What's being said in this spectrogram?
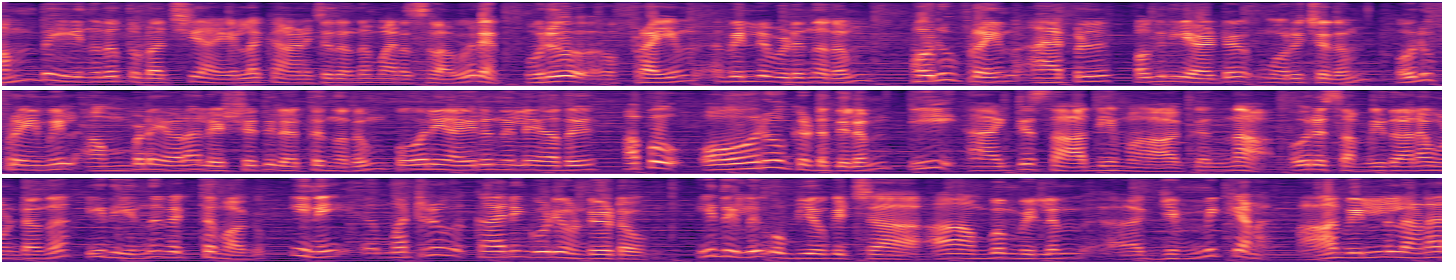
അമ്പ് ചെയ്യുന്നത് തുടർച്ചയായുള്ള കാണിച്ചതെന്ന് മനസ്സിലാവും അല്ലെ? ഒരു ഫ്രെയിം വില്ല് വിടുന്നതും ഒരു ഫ്രെയിം ആപ്പിൾ പകുതിയായിട്ട് മുറിച്ചതും ഒരു ഫ്രെയിമിൽ അമ്പടയാള ലക്ഷ്യത്തിലെത്തുന്നതും പോലെയായിരുന്നില്ലേ അത്? അപ്പോൾ ഓരോ ഘട്ടത്തിലും ഈ ആക്ട് സാധ്യമാക്കുന്ന ഒരു സംവിധാനം ഉണ്ടെന്ന് ഇത് ഇന്ന് വ്യക്തമാകും. ഇനി മറ്റൊരു കാര്യം കൂടി ഉണ്ട് കേട്ടോ. ഇതിൽ ഉപയോഗിച്ച ആ അമ്പും വില്ലും ഗിമ്മിക്കാണ്. ആ വില്ലിലാണ്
